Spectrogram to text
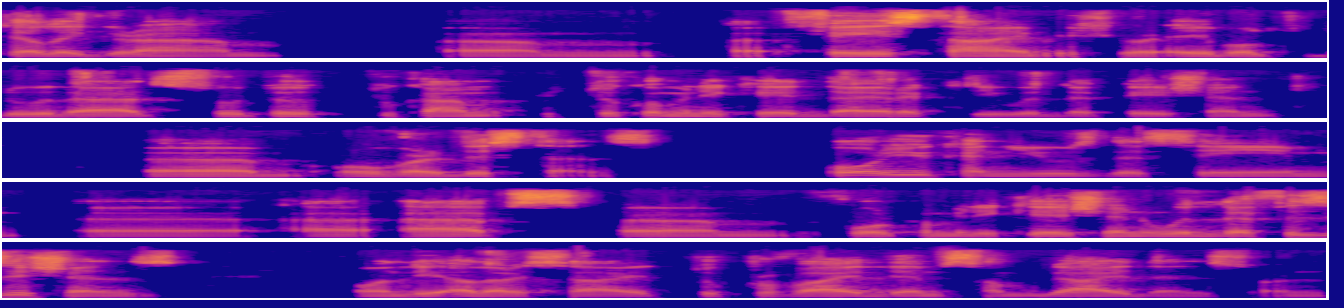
Telegram, um, uh, FaceTime if you're able to do that. So to, to come to communicate directly with the patient um, over distance. Or you can use the same uh, apps um, for communication with the physicians on the other side to provide them some guidance on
